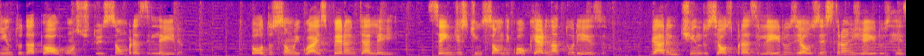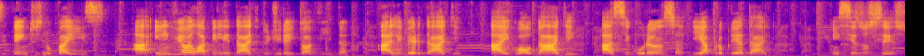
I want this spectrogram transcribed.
5 da atual Constituição Brasileira. Todos são iguais perante a lei, sem distinção de qualquer natureza, garantindo-se aos brasileiros e aos estrangeiros residentes no país a inviolabilidade do direito à vida, à liberdade, à igualdade, à segurança e à propriedade. Inciso 6.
